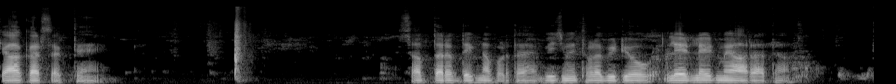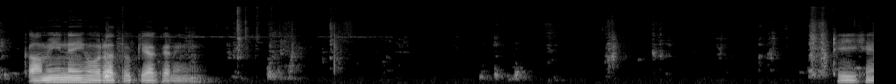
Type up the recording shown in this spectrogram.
क्या कर सकते हैं? सब तरफ़ देखना पड़ता है। बीच में थोड़ा वीडियो लेट लेट में आ रहा था। काम ही नहीं हो रहा तो क्या करेंगे? ठीक है।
